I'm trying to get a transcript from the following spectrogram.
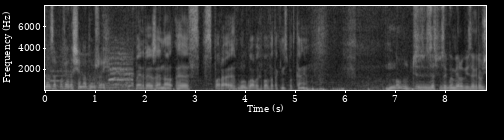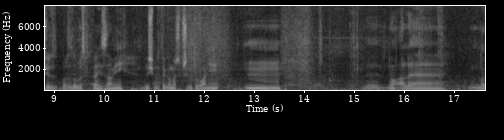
no, zapowiada się na dłużej. Panie trenerze, no, spora ból głowy chyba po takim spotkaniu. No, zespół Zagłębia Lubi zagrał dzisiaj bardzo dobre spotkanie z nami. Byliśmy do tego meczu przygotowani. Mm, y, no ale no,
